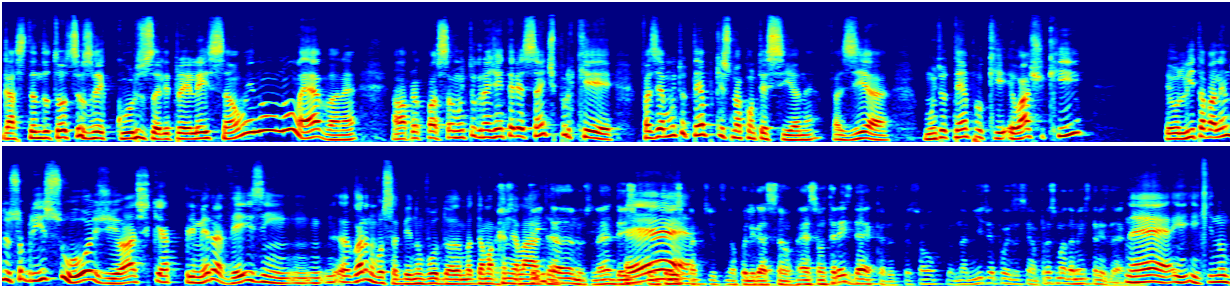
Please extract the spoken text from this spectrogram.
gastando todos os seus recursos ali para eleição e não, não leva, né? É uma preocupação muito grande. É interessante porque fazia muito tempo que isso não acontecia, né? Fazia muito tempo que... Eu acho que eu li, estava lendo sobre isso hoje. Eu acho que é a primeira vez em. em agora não vou saber, não vou dar, dar uma acho canelada. 30 anos, né? Desde é... que tem três partidos na coligação. É, são três décadas. O pessoal, na mídia, pôs assim, aproximadamente três décadas. É, e, e, que não,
